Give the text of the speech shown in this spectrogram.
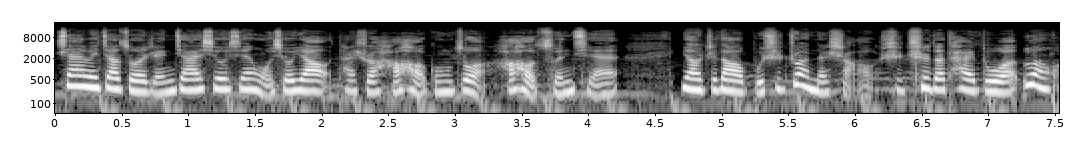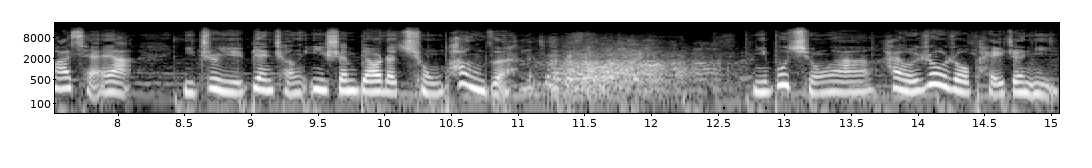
下一位叫做人家修仙我修妖，他说好好工作，好好存钱，要知道不是赚的少，是吃的太多，乱花钱呀，以至于变成一身膘的穷胖子。你不穷啊，还有肉肉陪着你。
